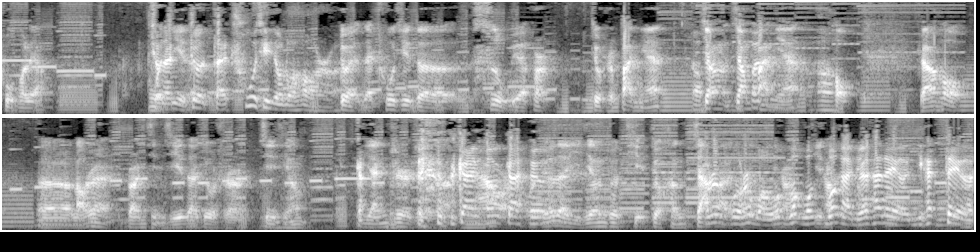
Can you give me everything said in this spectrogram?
出货量。就在我记得就在初期就落后是吧？对，在初期的四五月份儿，就是半年啊，将将半年啊后，然后呃，老任不然紧急的就是进行研制这个 干 ML 干我觉得已经就提就很加不是快。，我说我我我我我感觉他这个你看这个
